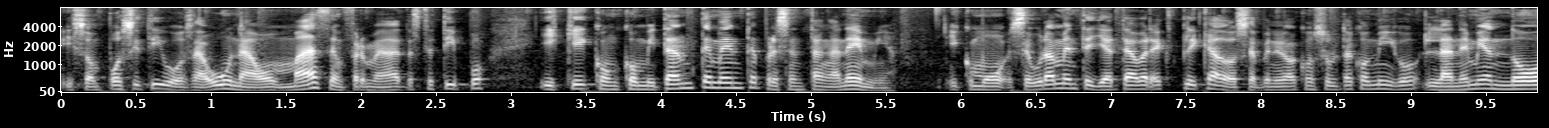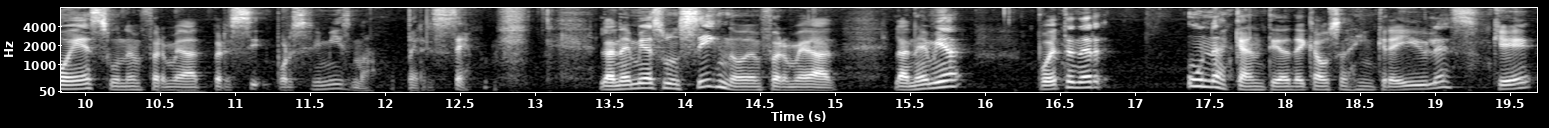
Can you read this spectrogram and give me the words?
y son positivos a una o más enfermedades de este tipo y que concomitantemente presentan anemia. Y como seguramente ya te habré explicado si has venido a consulta conmigo, la anemia no es una enfermedad por sí misma, per se. La anemia es un signo de enfermedad. La anemia puede tener una cantidad de causas increíbles que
